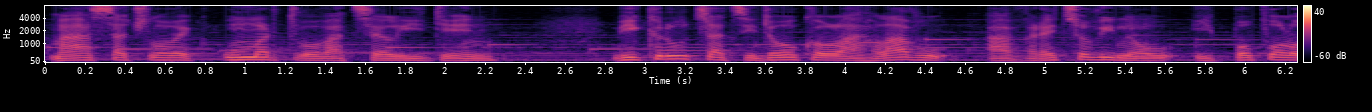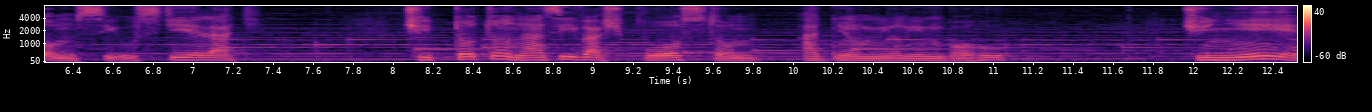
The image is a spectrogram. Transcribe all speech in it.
Má sa človek umrtvovať celý deň, vykrúcať si dookola hlavu a vrecovinou i popolom si ustieľať? Či toto nazývaš pôstom a dňom milým Bohu? Či nie je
